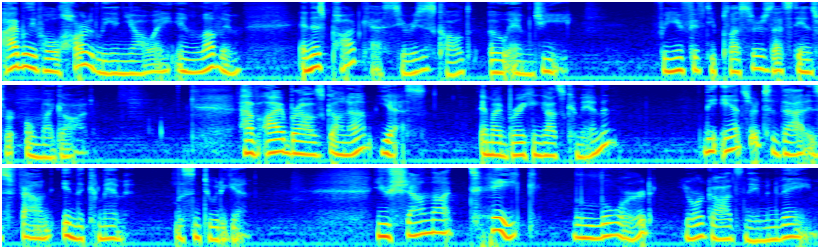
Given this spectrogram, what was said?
I believe wholeheartedly in Yahweh and love Him, and this podcast series is called OMG. For you 50 plusers, that stands for Oh My God. Have eyebrows gone up? Yes. Am I breaking God's commandment? The answer to that is found in the commandment. Listen to it again. You shall not take the Lord your God's name in vain.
